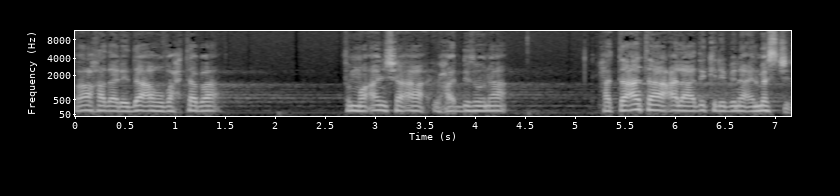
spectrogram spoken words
فأخذ رداءه فاحتبى ثم أنشأ يحدثنا حتى أتى على ذكر بناء المسجد.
